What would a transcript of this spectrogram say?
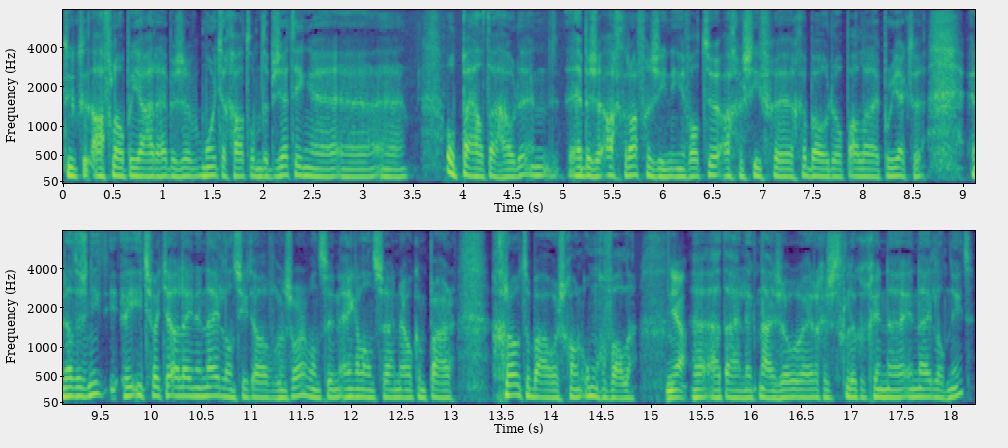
Natuurlijk, de afgelopen jaren hebben ze moeite gehad om de bezettingen uh, op peil te houden. En hebben ze achteraf gezien in ieder geval te agressief geboden op allerlei projecten. En dat is niet iets wat je alleen in Nederland ziet overigens hoor. Want in Engeland zijn er ook een paar grote bouwers gewoon omgevallen. Ja. uiteindelijk, nou zo erg is het gelukkig in, in Nederland niet.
